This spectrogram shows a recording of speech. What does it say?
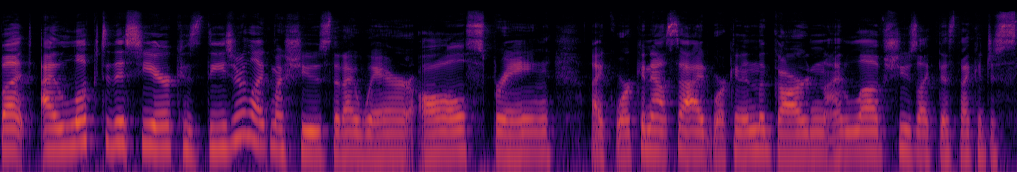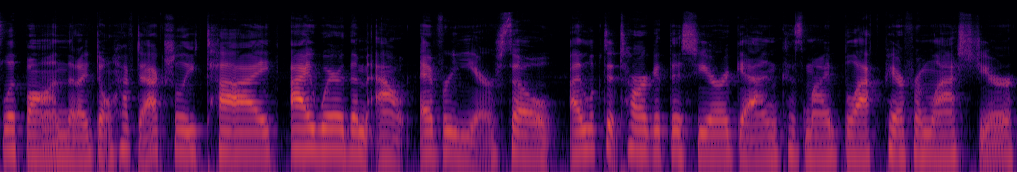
but I looked this year because these are like my shoes that I wear all spring, like working outside, working in the garden. I love shoes like this that I can just slip on that I don't have to actually tie. I wear them out every year. So I looked at Target this year again because my black pair from last year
